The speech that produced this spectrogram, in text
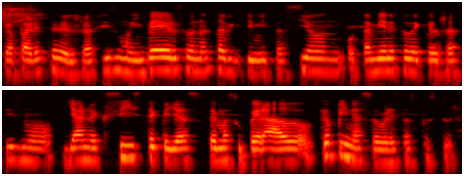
que aparece del racismo inverso, ¿no? Esta victimización, o también esto de que el racismo ya no existe, que ya es tema superado. ¿Qué opinas sobre estas posturas?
